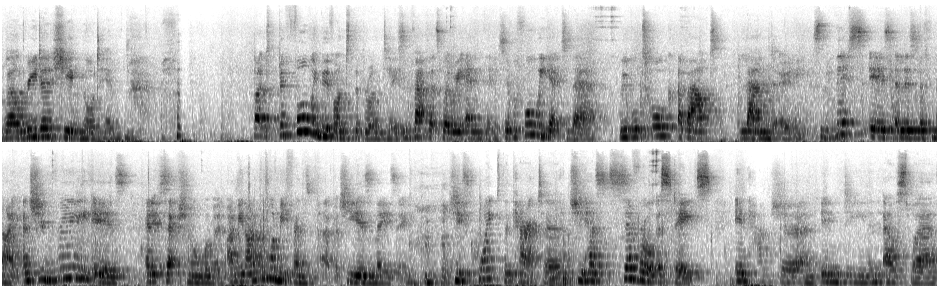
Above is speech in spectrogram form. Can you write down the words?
Well, reader, she ignored him. but before we move on to the Brontes, in fact, that's where we end things. So before we get to there, we will talk about land owning. So this is Elizabeth Knight, and she really is an exceptional woman. I mean, I wouldn't want to be friends with her, but she is amazing. She's quite the character. She has several estates in Hampshire and in Dean and elsewhere.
